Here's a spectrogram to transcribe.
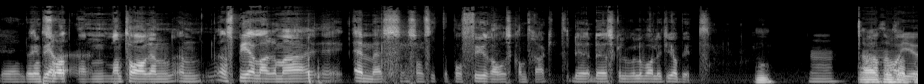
det, det är inte så att man, man tar en, en, en spelare med eh, MS som sitter på fyraårskontrakt. Det, det skulle väl vara lite jobbigt. Mm. Ja, han har ju...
